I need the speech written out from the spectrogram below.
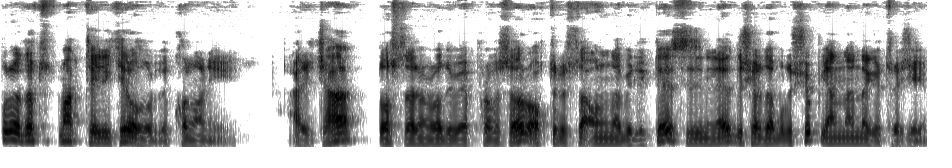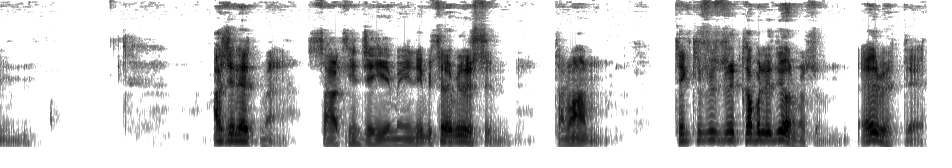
Burada tutmak tehlikeli olurdu koloniyi. Ayrıca dostların Rodi ve Profesör Octulus'la onunla birlikte sizinle dışarıda buluşup yanlarına götüreceğim. Acele etme. Sakince yemeğini bitirebilirsin. Tamam. Teklifinizi kabul ediyor musun? Elbette.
